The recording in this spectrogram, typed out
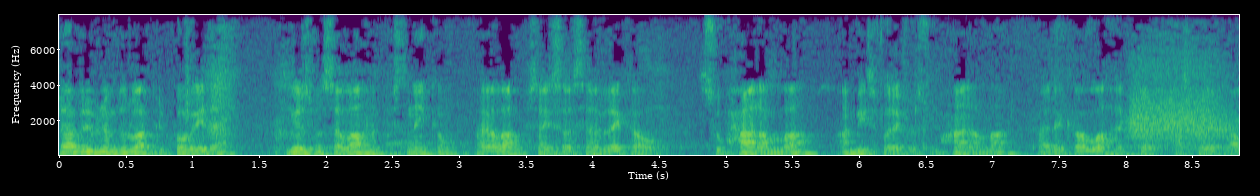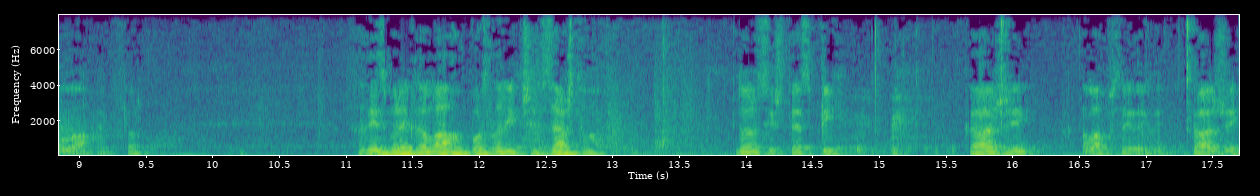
Žabir ibn Abdullah pripoveda, bili smo sa Allahom poslanikom, pa je Allah poslanik sa sam rekao Subhanallah, a mi smo rekli Subhanallah, pa je rekao Allah ekber, pa smo rekli Allah ekber. Zatim smo rekli Allahu poslaniče, zašto donosiš tespih? Kaže, Allah poslanik dakle, kaže,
